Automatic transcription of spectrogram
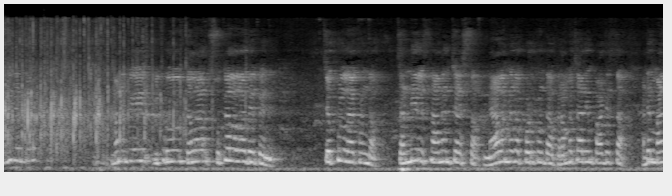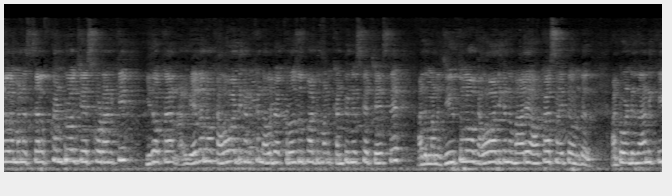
ఎందుకంటే మనకి ఇప్పుడు చాలా సుఖాలు అలవాటైపోయింది చెప్పులు లేకుండా. చన్నీళ్ళు స్నానం చేస్తా నేల మీద పడుకుంటా బ్రహ్మచార్యం పాటిస్తా. అంటే మనల్ని మన సెల్ఫ్ కంట్రోల్ చేసుకోవడానికి ఇది ఒక ఏదైనా ఒక అలవాటు కనుక నలభై ఒక్క రోజుల పాటు మనం కంటిన్యూస్గా చేస్తే అది మన జీవితంలో ఒక అలవాటు కింద మారే అవకాశం అయితే ఉంటుంది. అటువంటి దానికి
